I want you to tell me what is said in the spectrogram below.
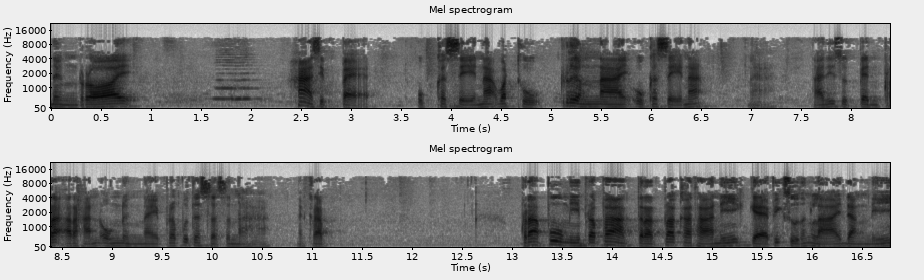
หนึ่งร้อยห้าสิบแปดอุคเสนวัตถุเรื่องนายอุคเสนะนะท้ายที่สุดเป็นพระอรหันต์องค์หนึ่งในพระพุทธศาสนานะครับ พระผู้มีพระภาคตรัสพระคาถานี้แก่ภิกษุทั้งหลาย ดังนี้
